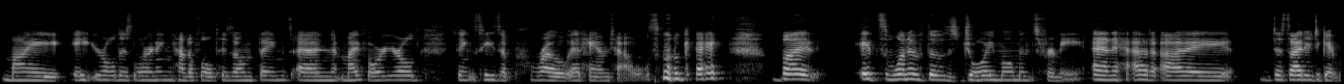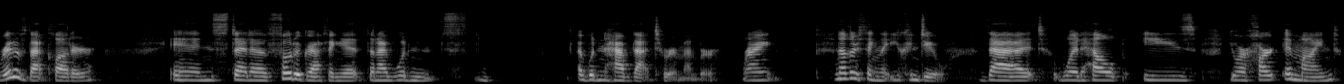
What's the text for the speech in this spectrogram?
My eight year old is learning how to fold his own things, and my four year old thinks he's a pro at hand towels. Okay. But it's one of those joy moments for me. And had I decided to get rid of that clutter, instead of photographing it, then I wouldn't I wouldn't have that to remember, right? Another thing that you can do that would help ease your heart and mind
